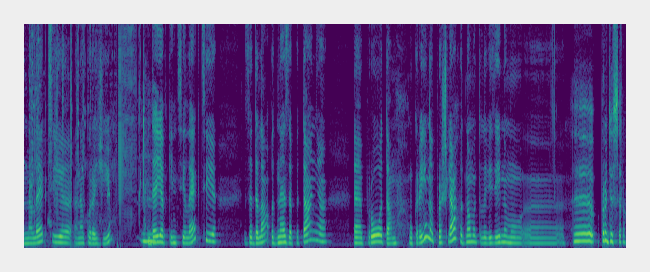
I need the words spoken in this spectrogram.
на лекції на куражі де я в кінці лекції задала одне запитання е, про там Україну, про шлях одному телевізійному. е, Е, продюсеру.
